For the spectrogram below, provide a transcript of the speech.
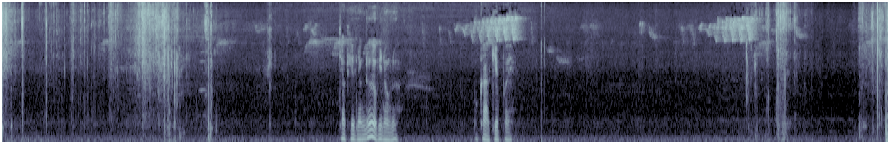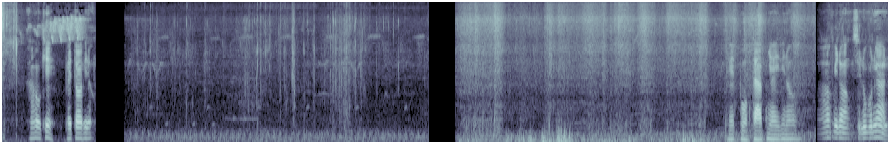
จากเห็ดอย่างเด้อพี่น้องเด้อบ่กล้าเก็บไปเอาโอเค ไปต่อพี่น้องเห็ดปวกตาบใหญ่พี่น้องเอพี่น้องสรุปผลงาน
